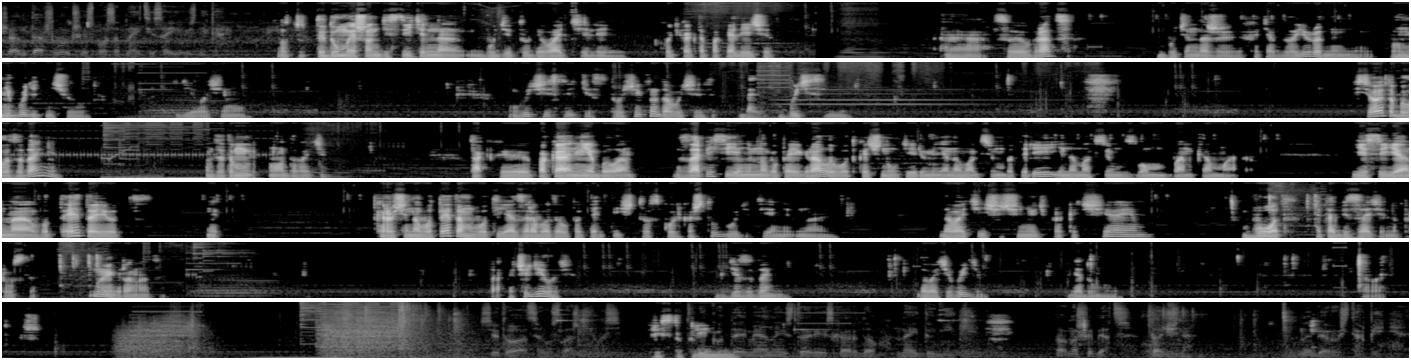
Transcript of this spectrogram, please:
Шантаж — лучший способ найти союзника. Ну, тут ты думаешь, он действительно будет убивать или хоть как-то покалечит а, своего братца? Будь он даже хотя бы двоюродным, но он не будет ничего делать ему. Вычислить источник. Ну да, вычислить. Да, вычислили. Все, это было задание? Вот это мы... О, давайте. Так, э, пока не было записи, я немного поиграл, и вот качнул теперь у меня на максимум батареи и на максимум взлом банкомата. Если я на вот этой вот... Нет. Короче, на вот этом вот я заработал по 5000, то сколько штук будет, я не знаю. Давайте еще что-нибудь прокачаем. Вот, это обязательно просто. Ну и гранаты. Так, а что делать? Где задание? Давайте выйдем. Я думаю. Давай. Ситуация усложнилась. Преступление. Дэмиана истории с Хардом. Найду Ники. Он ошибется, точно. Наберусь терпения.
